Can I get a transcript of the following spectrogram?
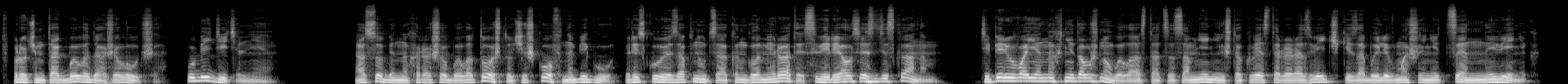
Впрочем, так было даже лучше. Убедительнее. Особенно хорошо было то, что Чешков на бегу, рискуя запнуться о конгломераты, сверялся с дисканом. Теперь у военных не должно было остаться сомнений, что квестеры-разведчики забыли в машине ценный веник,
